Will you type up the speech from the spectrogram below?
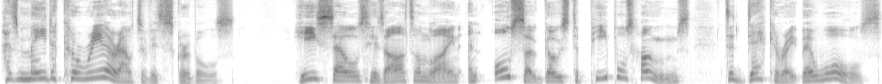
has made a career out of his scribbles. He sells his art online and also goes to people's homes to decorate their walls.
